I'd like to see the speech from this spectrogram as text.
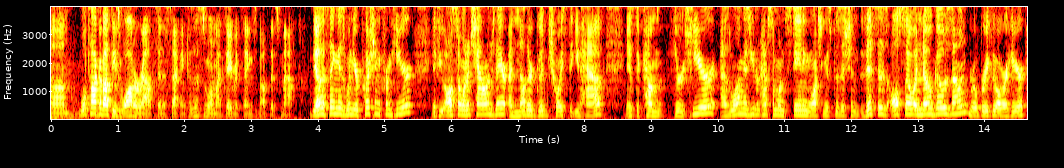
um, we'll talk about these water routes in a second because this is one of my favorite things about this map. The other thing is when you're pushing from here, if you also want to challenge there, another good choice that you have is to come through here as long as you don't have someone standing watching this position. This is also a no-go zone, real briefly while we're here.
